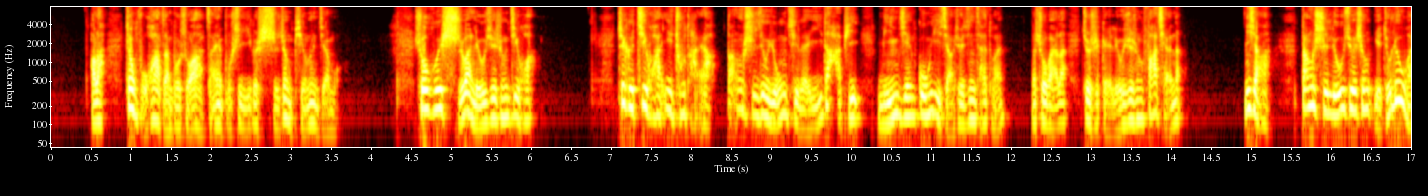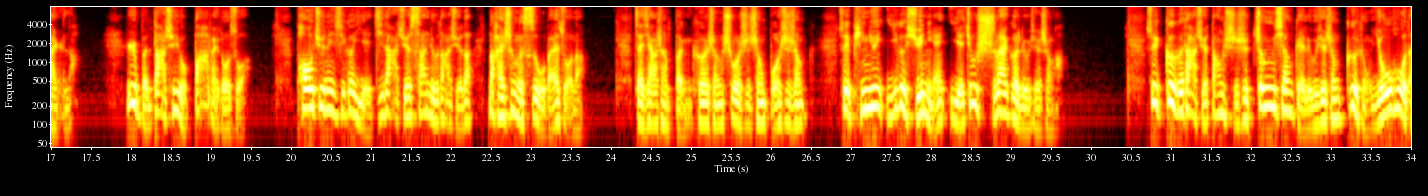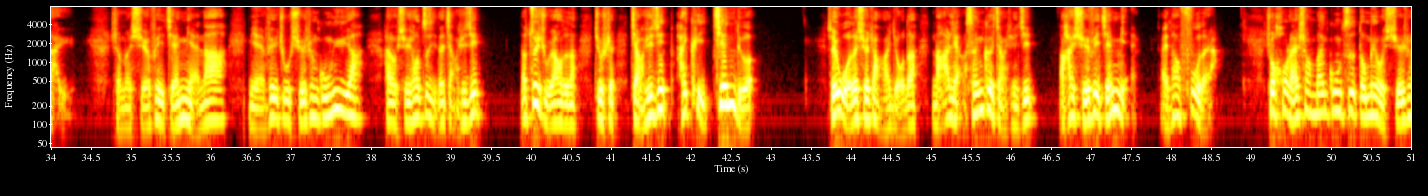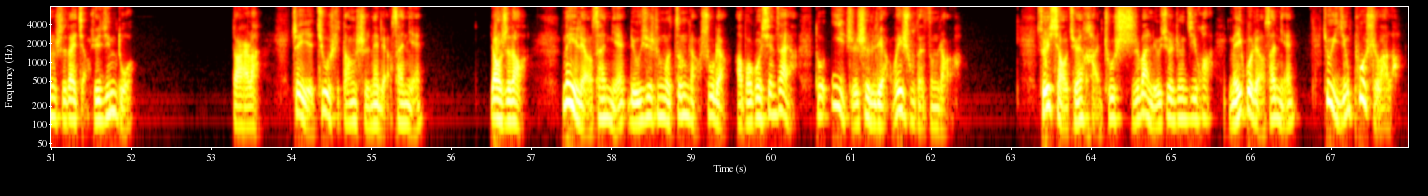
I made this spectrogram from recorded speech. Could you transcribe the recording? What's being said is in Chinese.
好了，政府话咱不说啊，咱也不是一个时政评论节目。收回十万留学生计划，这个计划一出台啊，当时就涌起了一大批民间公益奖学金财团。那说白了就是给留学生发钱的。你想啊，当时留学生也就六万人呐，日本大学有八百多所，抛去那些个野鸡大学、三流大学的，那还剩个四五百所呢。再加上本科生、硕士生、博士生，所以平均一个学年也就十来个留学生啊。所以各个大学当时是争相给留学生各种优厚待遇，什么学费减免呐，免费住学生公寓呀，还有学校自己的奖学金。那最主要的呢，就是奖学金还可以兼得。所以我的学长啊，有的拿两三个奖学金啊，还学费减免，哎，那富的呀。说后来上班工资都没有学生时代奖学金多。当然了，这也就是当时那两三年。要知道。那两三年留学生的增长数量啊，包括现在啊，都一直是两位数在增长啊。所以小泉喊出十万留学生计划，没过两三年就已经破十万了。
